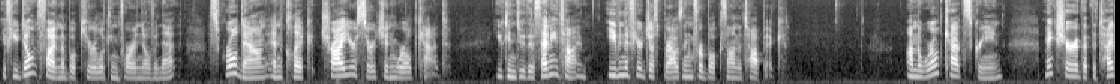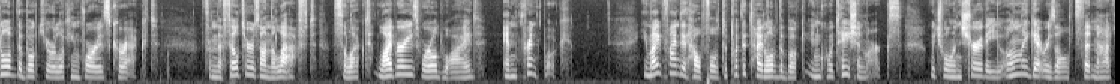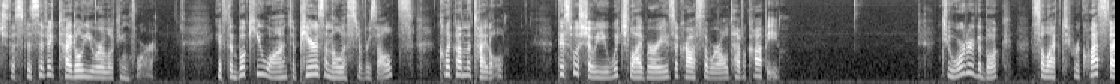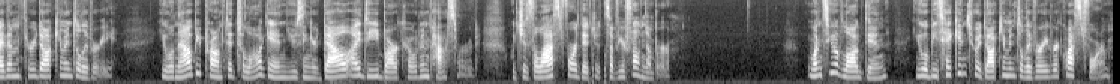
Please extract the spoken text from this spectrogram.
If you don't find the book you're looking for in Novanet, scroll down and click Try your search in WorldCat. You can do this anytime, even if you're just browsing for books on a topic. On the WorldCat screen, make sure that the title of the book you are looking for is correct. From the filters on the left, select Libraries Worldwide and Print Book. You might find it helpful to put the title of the book in quotation marks, which will ensure that you only get results that match the specific title you are looking for. If the book you want appears on the list of results, click on the title. This will show you which libraries across the world have a copy. To order the book, select Request Item through Document Delivery. You will now be prompted to log in using your DAL ID barcode and password, which is the last four digits of your phone number. Once you have logged in, you will be taken to a document delivery request form.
